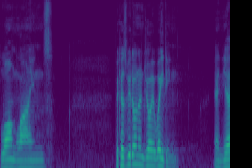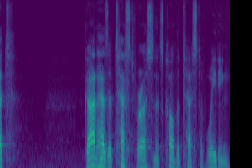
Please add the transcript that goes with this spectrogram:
long lines because we don't enjoy waiting. And yet, God has a test for us, and it's called the test of waiting.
